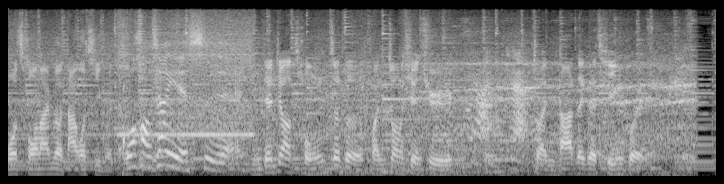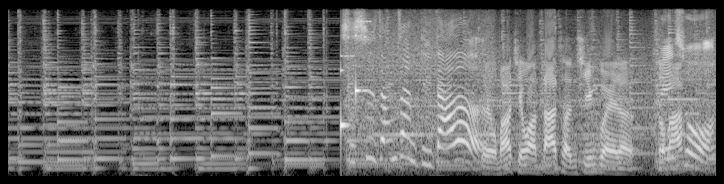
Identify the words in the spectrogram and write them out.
我从来没有搭过轻轨。我好像也是哎。你这就要从这个环状线去转搭这个轻轨。十四张站抵达了。对，我们要前往搭乘轻轨了，没错。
